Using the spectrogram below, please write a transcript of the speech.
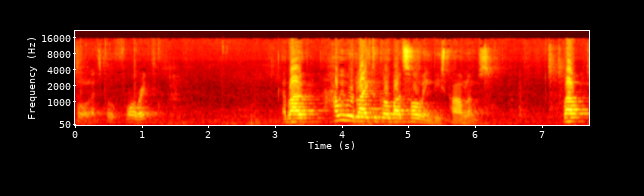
Cool, let's go forward. About how we would like to go about solving these problems. Well,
